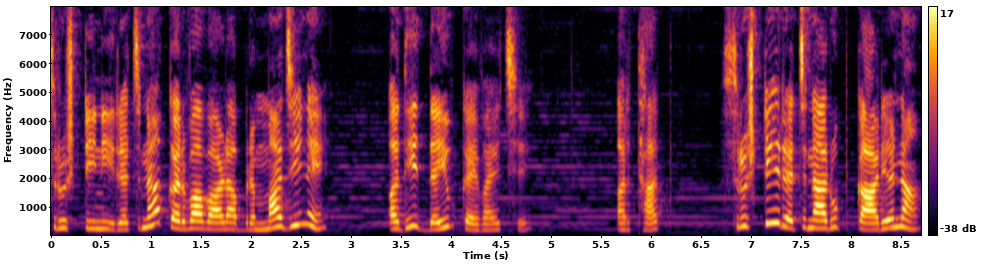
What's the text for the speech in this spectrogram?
સૃષ્ટિની રચના કરવાવાળા બ્રહ્માજીને અધિદૈવ કહેવાય છે. અર્થાત સૃષ્ટિ રચનારૂપ કાર્યના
